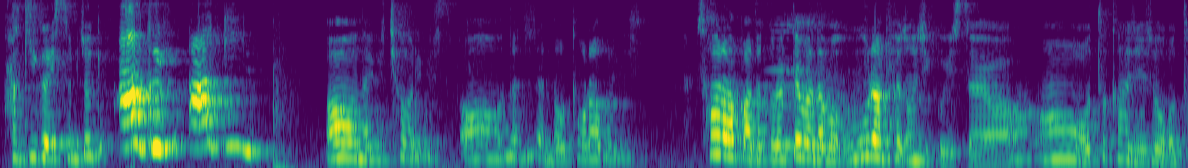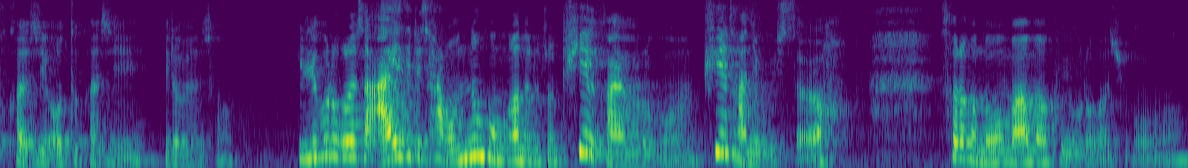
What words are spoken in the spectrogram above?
아기가 있으면 저기 아기 아기! 어나 미쳐버리겠어. 어나 진짜 너 돌아버리겠어. 설아 아빠도 그럴 때마다 막 우울한 표정 짓고 있어요. 어 어떡하지? 저 어떡하지? 어떡하지? 이러면서. 일부러 그래서 아이들이 잘 없는 공간으로 좀 피해 가요 여러분. 피해 다니고 있어요. 설아가 너무 마음 아프게 울어가지고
